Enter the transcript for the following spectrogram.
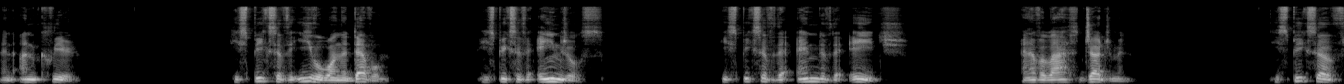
and unclear. He speaks of the evil one, the devil. He speaks of angels. He speaks of the end of the age and of a last judgment. He speaks of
